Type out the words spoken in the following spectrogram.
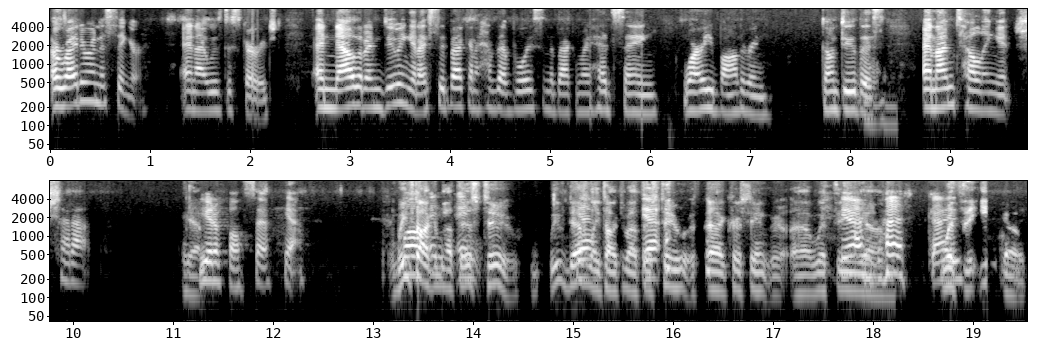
A writer and a singer, and I was discouraged. And now that I'm doing it, I sit back and I have that voice in the back of my head saying, Why are you bothering? Don't do this. Mm-hmm. And I'm telling it, Shut up. Yeah. Beautiful. So, yeah. We've well, talked and, about this too. We've definitely yeah, talked about this yeah. too, uh, Kristine, uh, with the yeah, um, with the ego.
